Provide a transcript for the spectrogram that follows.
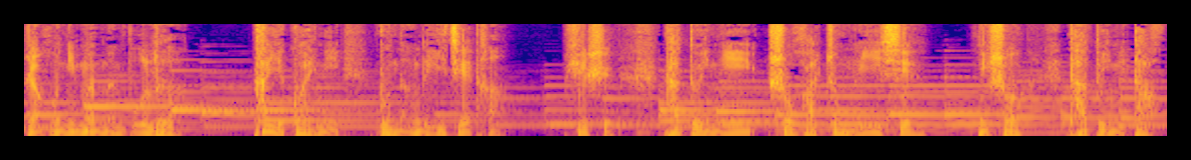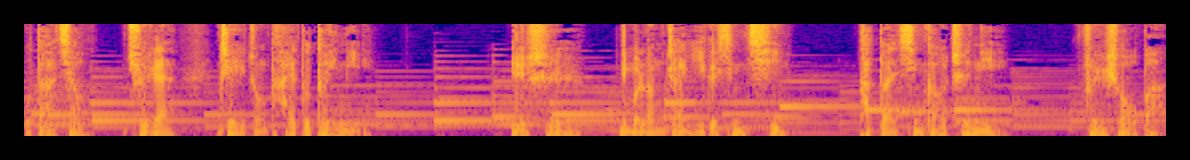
然后你闷闷不乐，他也怪你不能理解他，于是他对你说话重了一些。你说他对你大吼大叫，居然这种态度对你，于是你们冷战一个星期，他短信告知你，分手吧。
